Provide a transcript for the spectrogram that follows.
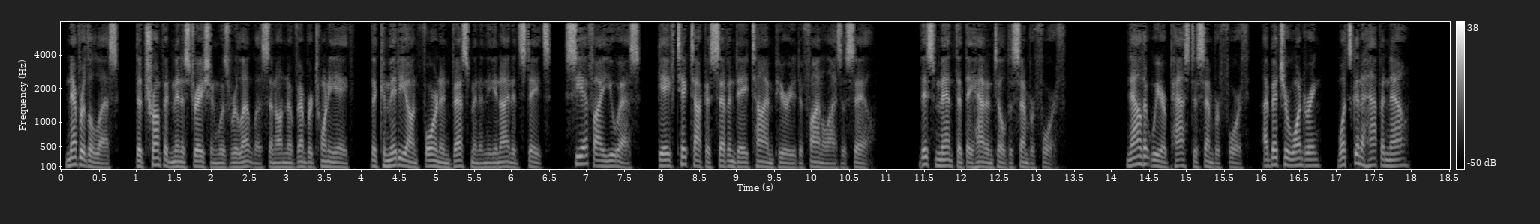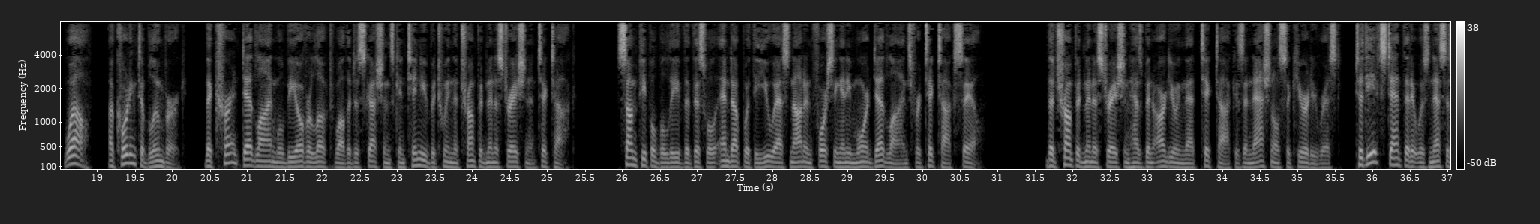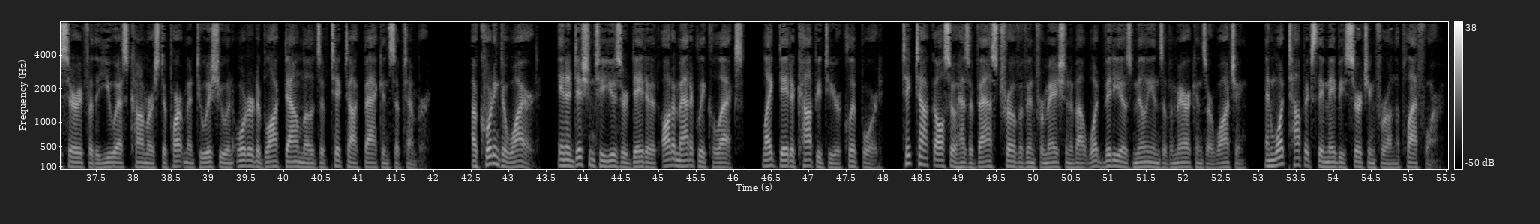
Nevertheless, the Trump administration was relentless, and on November 28, the Committee on Foreign Investment in the United States, CFIUS, gave TikTok a seven day time period to finalize a sale. This meant that they had until December 4th. Now that we are past December 4th, I bet you're wondering, what's going to happen now? Well, according to Bloomberg, the current deadline will be overlooked while the discussions continue between the Trump administration and TikTok. Some people believe that this will end up with the US not enforcing any more deadlines for TikTok's sale. The Trump administration has been arguing that TikTok is a national security risk, to the extent that it was necessary for the U.S. Commerce Department to issue an order to block downloads of TikTok back in September. According to Wired, in addition to user data it automatically collects, like data copied to your clipboard, TikTok also has a vast trove of information about what videos millions of Americans are watching, and what topics they may be searching for on the platform.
